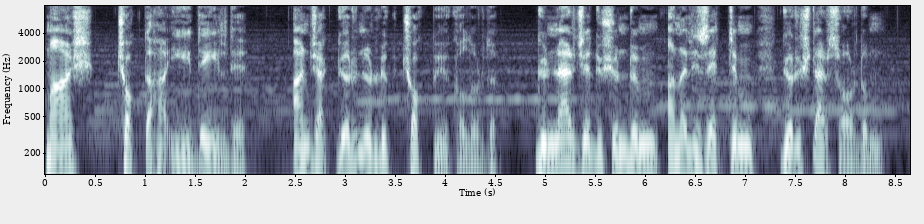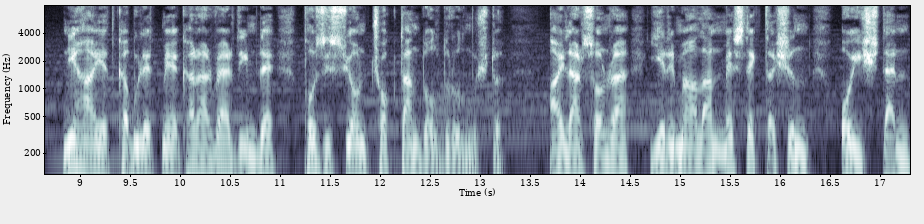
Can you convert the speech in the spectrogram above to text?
Maaş çok daha iyi değildi. Ancak görünürlük çok büyük olurdu. Günlerce düşündüm, analiz ettim, görüşler sordum. Nihayet kabul etmeye karar verdiğimde pozisyon çoktan doldurulmuştu. Aylar sonra yerimi alan meslektaşın o işten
